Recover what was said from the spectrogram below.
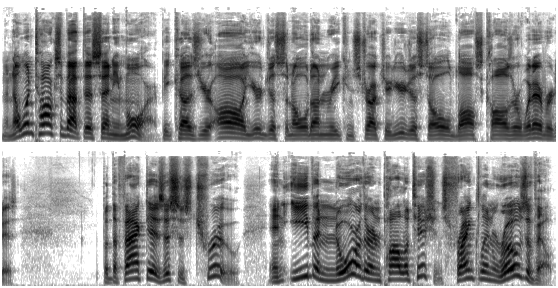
Now, no one talks about this anymore because you're, oh, you're just an old unreconstructed, you're just an old lost cause or whatever it is. But the fact is, this is true. And even Northern politicians, Franklin Roosevelt,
